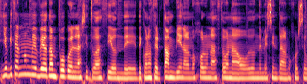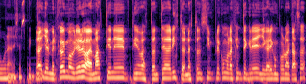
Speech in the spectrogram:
yo quizás no me veo tampoco en la situación de, conocer tan bien a lo mejor una zona o donde me sienta a lo mejor segura en ese aspecto. Ah, y el mercado inmobiliario además tiene, tiene bastantes aristas, no es tan simple como la gente cree llegar y comprar una casa.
